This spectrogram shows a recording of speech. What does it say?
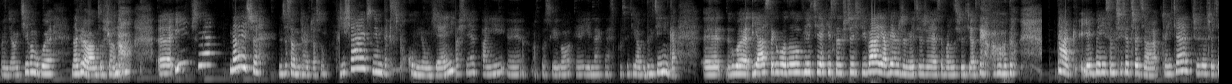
poniedziałek. Dzisiaj wam w ogóle nagrałam coś rano. E, I w sumie nawet jeszcze zostało mi trochę czasu. Dzisiaj w sumie mi tak spoko minął dzień. Właśnie pani e, od polskiego e, jednak nas posadziła według dziennika. W ogóle ja z tego powodu, wiecie, jak jestem szczęśliwa? Ja wiem, że wiecie, że ja jestem bardzo szczęśliwa z tego powodu. Tak, jakby jestem 33. Czajcie? 33.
